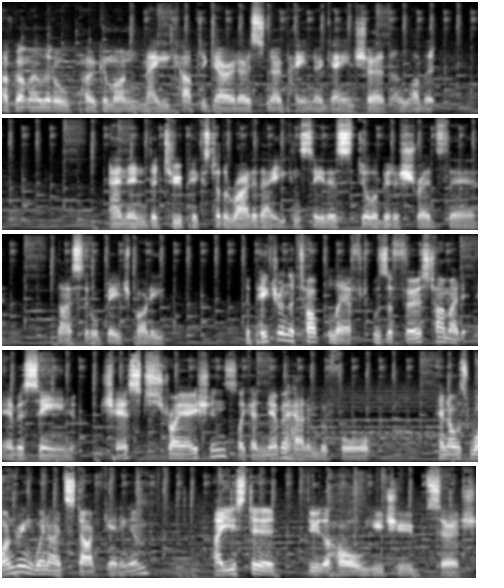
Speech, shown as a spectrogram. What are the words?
I've got my little Pokemon Magikarp to Gyarados No Pain No Gain shirt. I love it. And then the two pics to the right of that, you can see there's still a bit of shreds there. Nice little beach body. The picture on the top left was the first time I'd ever seen chest striations. Like I'd never had them before. And I was wondering when I'd start getting them. I used to do the whole YouTube search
